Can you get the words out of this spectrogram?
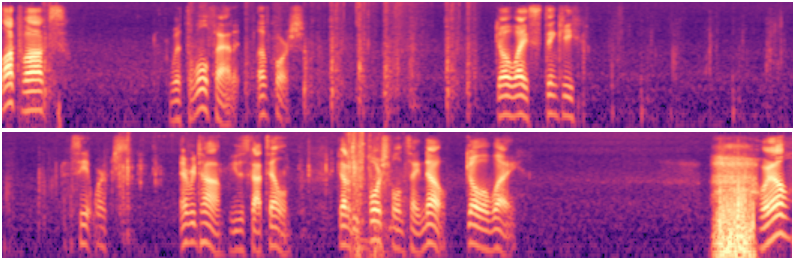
Locked box with the wolf at it, of course. Go away, stinky. See, it works. Every time. You just gotta tell them. Gotta be forceful and say, no, go away. well,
